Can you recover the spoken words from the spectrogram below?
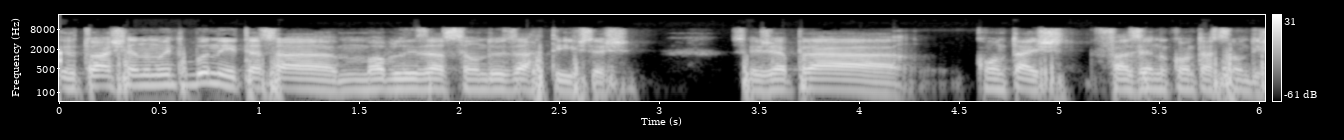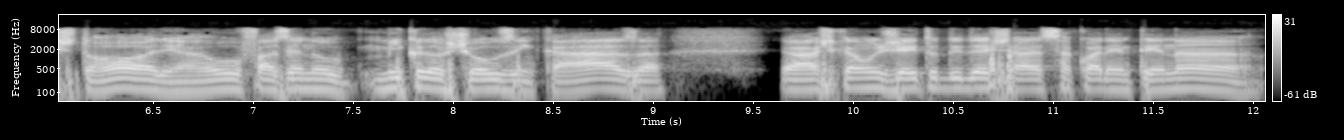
Eu estou achando muito bonita essa mobilização dos artistas, seja para contar, fazendo contação de história ou fazendo micro shows em casa. Eu acho que é um jeito de deixar essa quarentena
